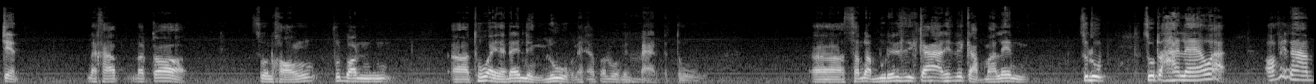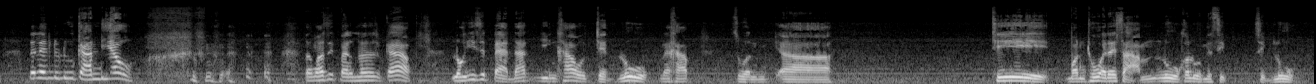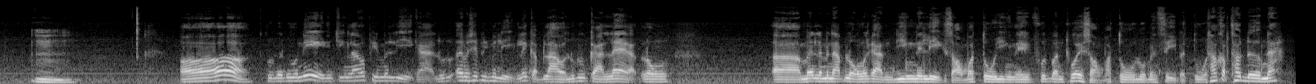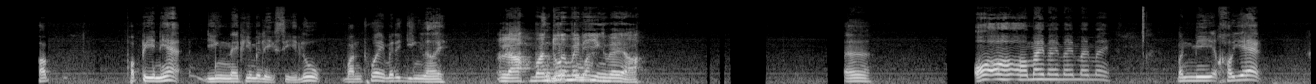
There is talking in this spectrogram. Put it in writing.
7 นะครับ แล้วก็ส่วนของฟุตบอลเอ่อถ้วยเนี่ยได้ 1 ลูกนะครับ ก็รวมเป็น 8 ประตูเอ่อสำหรับบุนเดสลีกาที่ได้กลับมาเล่น สรุปสุดท้ายแล้วอะฮอฟเฟนไฮม์ได้เล่นฤดูกาลเดียวสองพันสิบแปดสองพันสิบเก้าลงยี่สิบแปดนัดยิงเข้าเจ็ดลูกนะครับ ส่วนเอ่อ ที่บอลถ้วยได้สามลูกก็รวมเป็นสิบสิบลูก อืมอ๋อ คุณมาดูนี่จริงๆแล้วพรีเมียร์ลีกอะฤดูเอ้ยไม่ใช่พรีเมียร์ลีกเล่นกับเราฤดูกาลแรกอะลง เอ่อไม่ไม่นับลงแล้วกัน ยิงในลีกสองประตู ยิงในฟุตบอลถ้วยสองประตู รวมเป็นสี่ประตู เท่ากับเท่าเดิมนะเพราะเพราะปีเนี้ย ยิงในพรีเมียร์ลีกสี่ลูกบอลถ้วยไม่ได้ยิงเลยเหรอบอลถ้วยไม่ได้ยิงเลยเหรอเอออ๋ออ๋ออ๋อไม่ไม่ไม่ไม่ไม่มันมีเขาแยก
